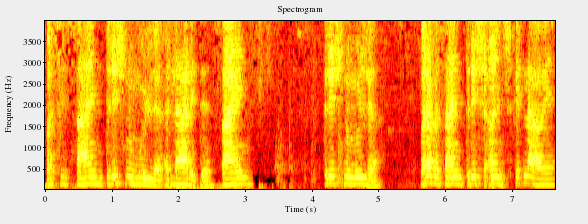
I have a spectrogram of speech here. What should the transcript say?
પછી સાઈન ત્રીસનું મૂલ્ય, એટલે આ રીતે સાઈન ત્રીસનું મૂલ્ય. બરાબર સાઈન ત્રીસ અંશ કેટલા આવે?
